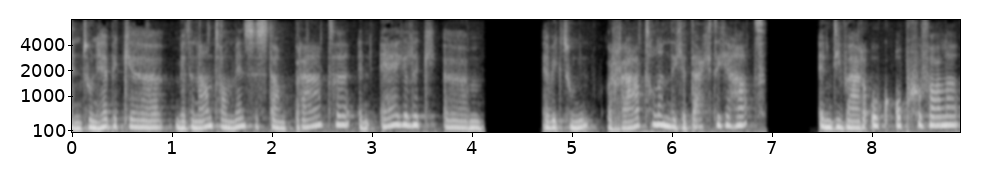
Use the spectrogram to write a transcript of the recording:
En toen heb ik met een aantal mensen staan praten en eigenlijk um, heb ik toen ratelende gedachten gehad. En die waren ook opgevallen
